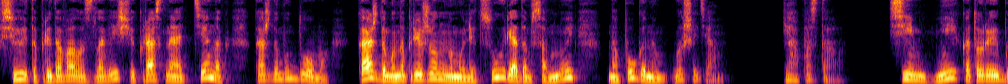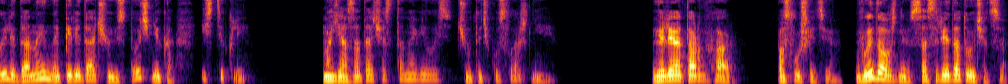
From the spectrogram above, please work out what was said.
Все это придавало зловещий красный оттенок каждому дому, каждому напряженному лицу рядом со мной, напуганным лошадям. Я опоздала. Семь дней, которые были даны на передачу источника, истекли. Моя задача становилась чуточку сложнее. «Элия Тарнхар, послушайте, вы должны сосредоточиться».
